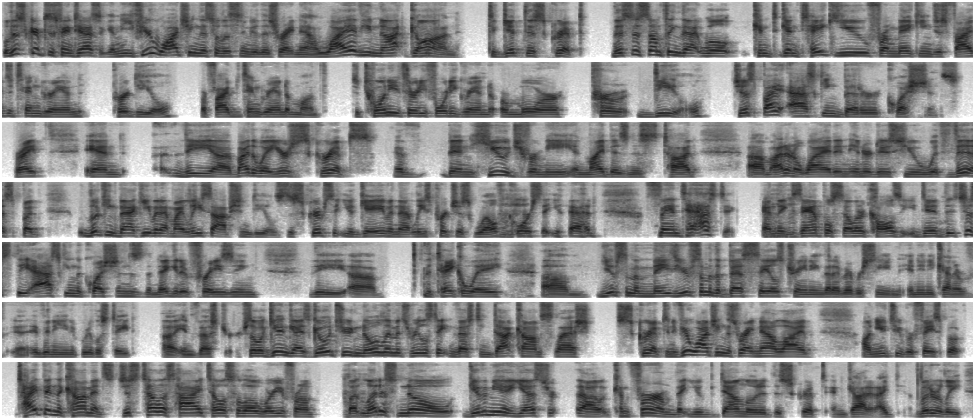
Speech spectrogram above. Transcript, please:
well, this script is fantastic. And if you're watching this or listening to this right now, why have you not gone to get this script this is something that will can can take you from making just five to 10 grand per deal or five to 10 grand a month to 20 to 30, 40 grand or more per deal just by asking better questions. Right. And the, uh, by the way, your scripts have been huge for me in my business, Todd. Um, I don't know why I didn't introduce you with this, but looking back even at my lease option deals, the scripts that you gave in that lease purchase wealth mm-hmm. course that you had, fantastic. And mm-hmm. the example seller calls that you did, it's just the asking the questions, the negative phrasing, the uh, the takeaway. Um, you have some amazing, you have some of the best sales training that I've ever seen in any kind of, of any real estate uh, investor. So again, guys, go to no limits investing.com slash script. And if you're watching this right now live on YouTube or Facebook, type in the comments. Just tell us hi, tell us hello, where you're from, but mm-hmm. let us know. Give me a yes, or, uh, confirm that you downloaded the script and got it. I literally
